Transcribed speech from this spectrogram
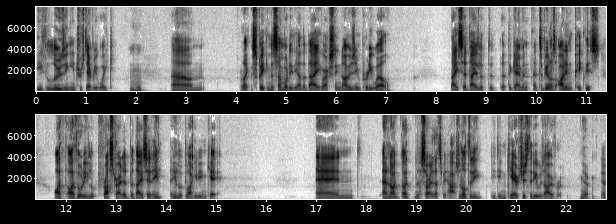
He's losing interest every week. Um, like speaking to somebody the other day who actually knows him pretty well they said they looked at, at the game, and, and to be honest, I didn't pick this. I, th- I thought he looked frustrated, but they said he, he looked like he didn't care. And and I, I sorry, that's a bit harsh. Not that he, he didn't care; it's just that he was over it. Yeah, Yeah,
